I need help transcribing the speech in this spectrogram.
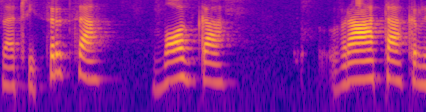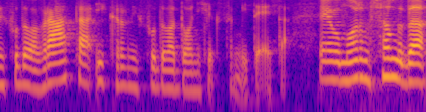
znači srca, mozga, vrata, krvnih sudova vrata i krvnih sudova donjih ekstremiteta. Evo, moram samo da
